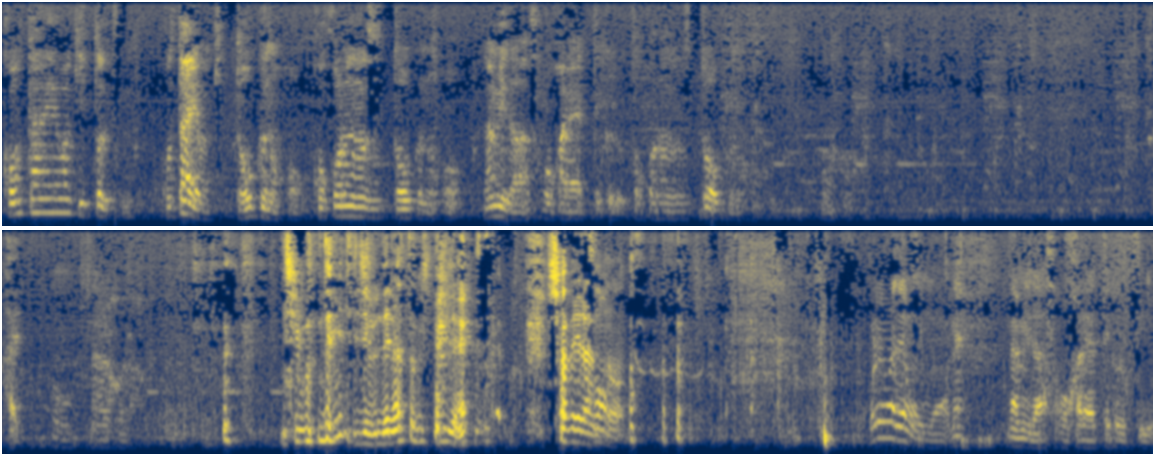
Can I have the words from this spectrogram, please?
答えはきっとですね。答えはきっと奥の方。心のずっと奥の方。涙はそこからやってくる心のずっと奥の方。はい。うん。うんなるほど。自分で見て自分で納得してるじゃないですか。喋らんとこれはでももうね涙はそこからやってくるっていう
